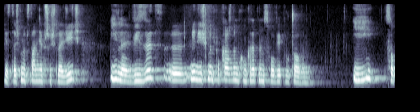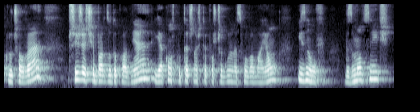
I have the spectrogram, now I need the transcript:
jesteśmy w stanie prześledzić, ile wizyt y, mieliśmy po każdym konkretnym słowie kluczowym. I co kluczowe, przyjrzeć się bardzo dokładnie, jaką skuteczność te poszczególne słowa mają, i znów wzmocnić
